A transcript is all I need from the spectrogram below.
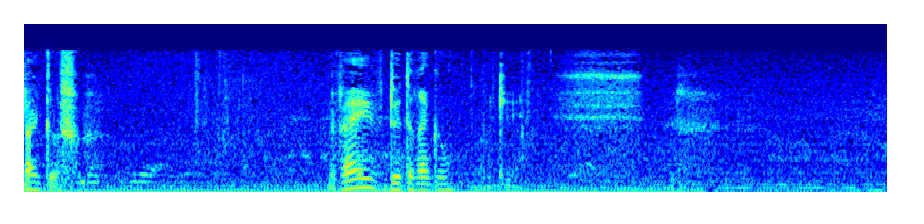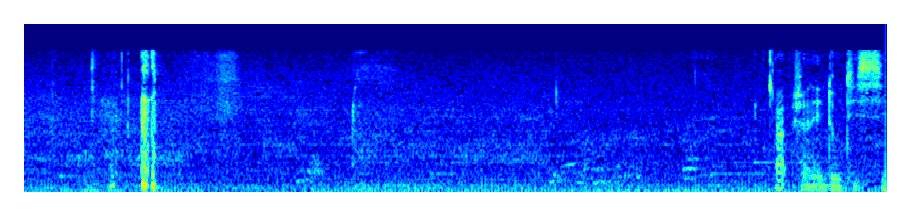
dans le coffre. Rêve de dragon. Ici.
